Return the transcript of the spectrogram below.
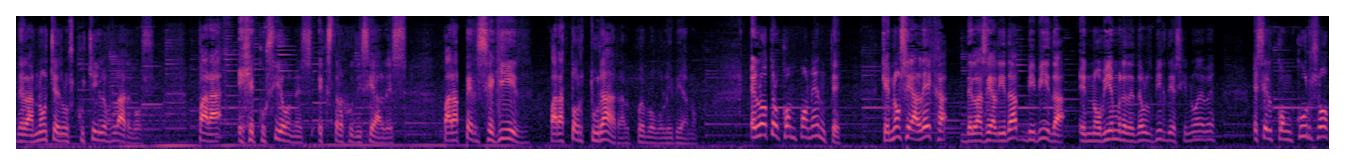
de la Noche de los Cuchillos Largos para ejecuciones extrajudiciales, para perseguir, para torturar al pueblo boliviano. El otro componente que no se aleja de la realidad vivida en noviembre de 2019 es el concurso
